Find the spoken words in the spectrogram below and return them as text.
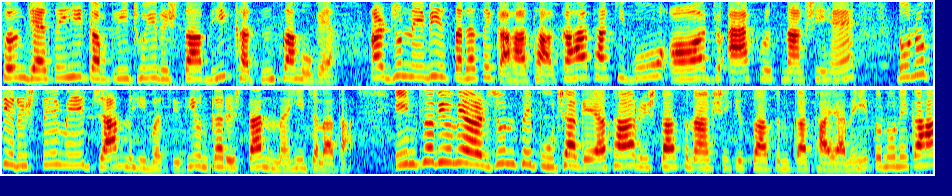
फ़िल्म जैसे ही कंप्लीट हुई, रिश्ता भी खत्म सा हो गया। अर्जुन ने भी इस तरह से कहा था। कहा था कि वो और जो एक्ट्रेस सोनाक्षी हैं दोनों के रिश्ते में जान नहीं बची थी, उनका रिश्ता नहीं चला था। इंटरव्यू में अर्जुन से पूछा गया था, रिश्ता सोनाक्षी के साथ उनका था या नहीं? तो उन्होंने कहा,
